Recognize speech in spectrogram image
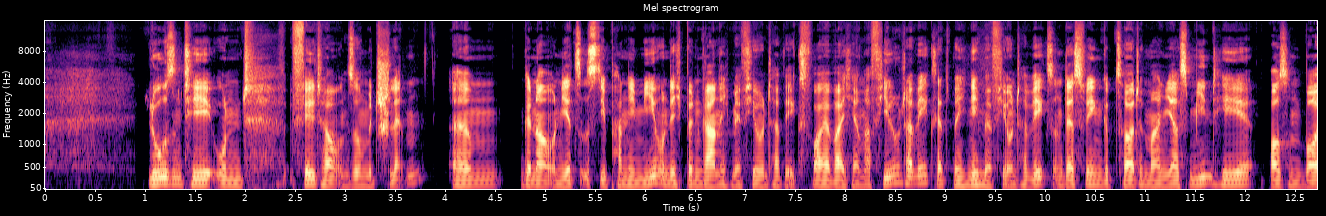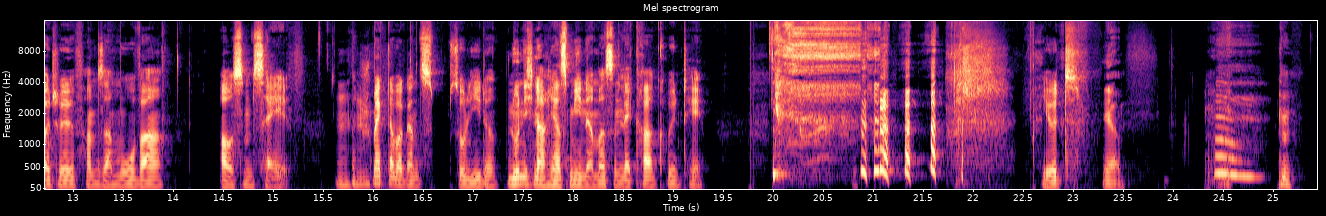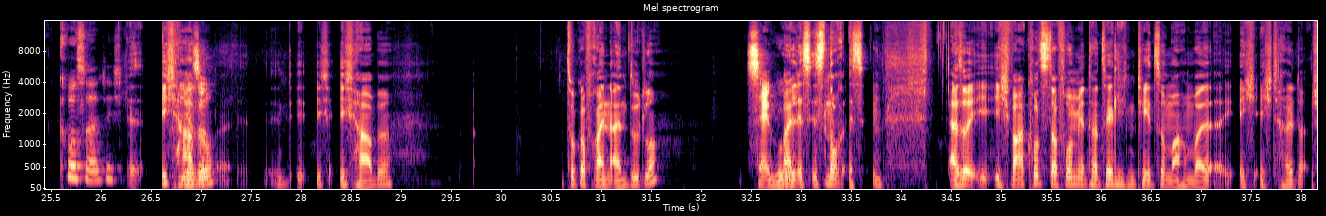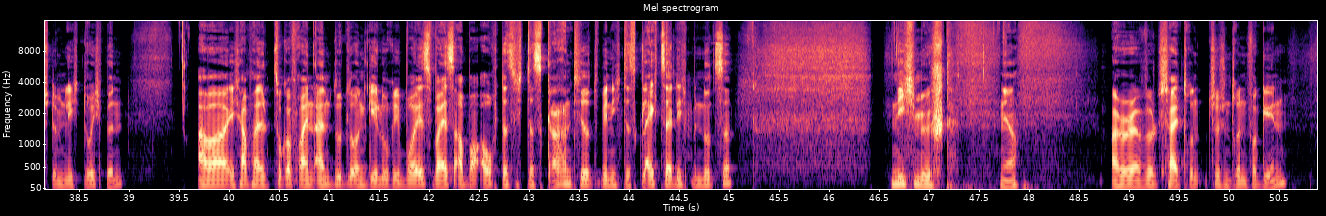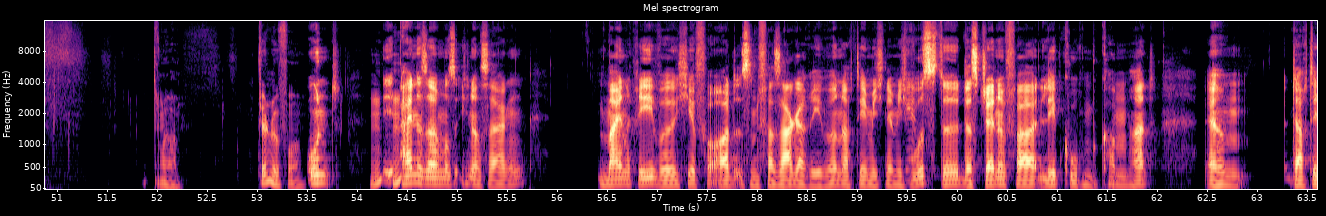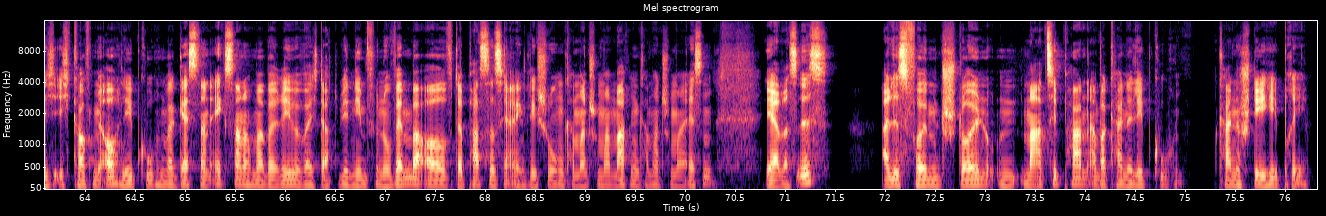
losen Tee und Filter und so mitschleppen. Ähm, genau, und jetzt ist die Pandemie und ich bin gar nicht mehr viel unterwegs. Vorher war ich ja immer viel unterwegs, jetzt bin ich nicht mehr viel unterwegs und deswegen gibt's heute mal einen Jasmin-Tee aus dem Beutel von Samovar aus dem Sale. Mhm. Schmeckt aber ganz solide. Nur nicht nach Jasmin, aber es ist ein leckerer Grüntee. Gut. Ja. Großartig. Äh, ich habe, so? Äh, ich, ich habe zuckerfreien Eindudler. Sehr gut. Weil es ist noch, es, also ich war kurz davor, mir tatsächlich einen Tee zu machen, weil ich echt halt stimmlich durch bin. Aber ich habe halt zuckerfreien Almdudler und Geluri Voice, weiß aber auch, dass ich das garantiert, wenn ich das gleichzeitig benutze, nicht mischt. Ja. Also da wird Zeit drin, zwischendrin vergehen. Ja. Stellen wir vor. Und hm? hm? eine Sache muss ich noch sagen. Mein Rewe hier vor Ort ist ein Versager-Rewe, nachdem ich nämlich ja. wusste, dass Jennifer Lebkuchen bekommen hat. Ähm, dachte ich, ich kaufe mir auch Lebkuchen, war gestern extra nochmal bei Rewe, weil ich dachte, wir nehmen für November auf, da passt das ja eigentlich schon, kann man schon mal machen, kann man schon mal essen. Ja, was ist? Alles voll mit Stollen und Marzipan, aber keine Lebkuchen. Keine Stehhebrä.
